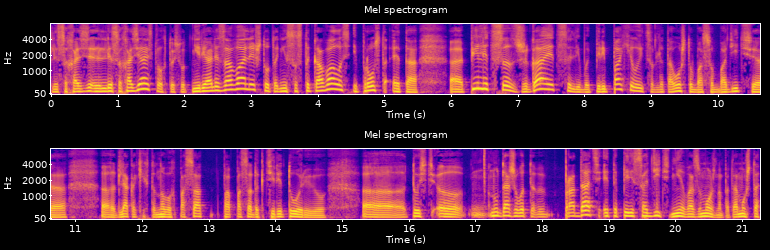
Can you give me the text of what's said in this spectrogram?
лесохозя... лесохозяйствах, то есть вот не реализовали, что-то не состыковалось, и просто это э, пилится, сжигается, либо перепахивается для того, чтобы освободить э, э, для каких-то новых посад... посадок территорию. То есть, ну, даже вот продать это пересадить невозможно, потому что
